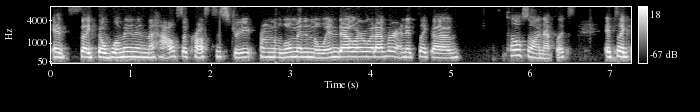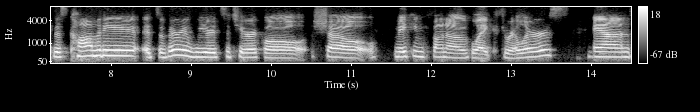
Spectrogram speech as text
It's like the woman in the house across the street from the woman in the window or whatever, and it's like a. It's also on Netflix. It's like this comedy. It's a very weird satirical show making fun of like thrillers mm-hmm. and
